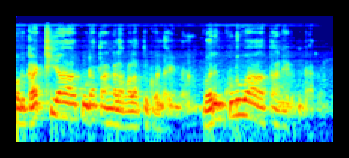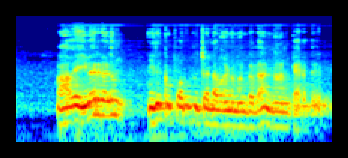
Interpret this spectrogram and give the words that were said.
ஒரு கட்சியாக கூட தங்களை வளர்த்து கொள்ள இல்லை வெறும் குழுவாகத்தான் இருந்தார்கள். ஆக இவர்களும் இதுக்கு பொறுப்பு சொல்ல வேண்டும் என்றுதான் நான் கருதுகிறேன்.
